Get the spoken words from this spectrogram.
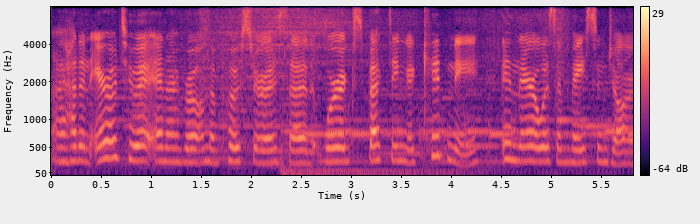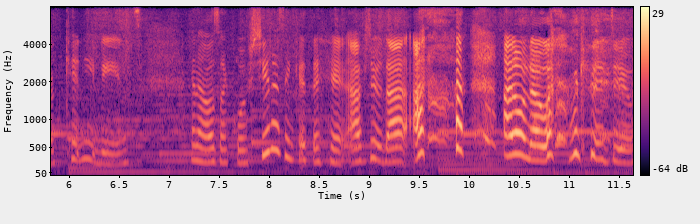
I had an arrow to it and I wrote on the poster, I said, we're expecting a kidney. And there was a mason jar of kidney beans. And I was like, well, if she doesn't get the hint after that, I, I don't know what I'm gonna do.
